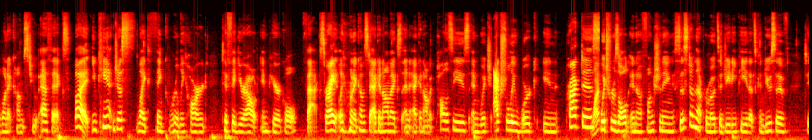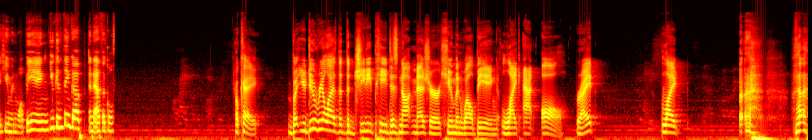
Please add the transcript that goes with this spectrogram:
when it comes to ethics, but you can't just like think really hard to figure out empirical facts, right? Like when it comes to economics and economic policies and which actually work in practice, What? which result in a functioning system that promotes a GDP that's conducive to human well-being. You can think up an ethical Okay, but you do realize that the GDP does not measure human well-being like at all, right? Like that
